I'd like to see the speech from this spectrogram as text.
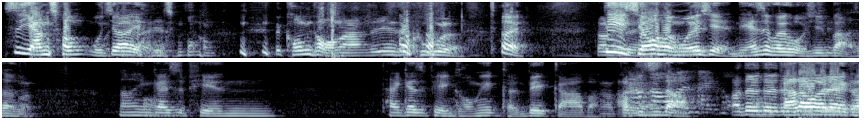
是洋葱，我叫他洋葱。是空头吗？这因为是哭了，对，地球很危险，你还是回火星吧，算了。嗯。那应该是偏，他应该是偏空，因为可能被嘎吧，啊，啊不知道。啊，对对对，达到外太空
